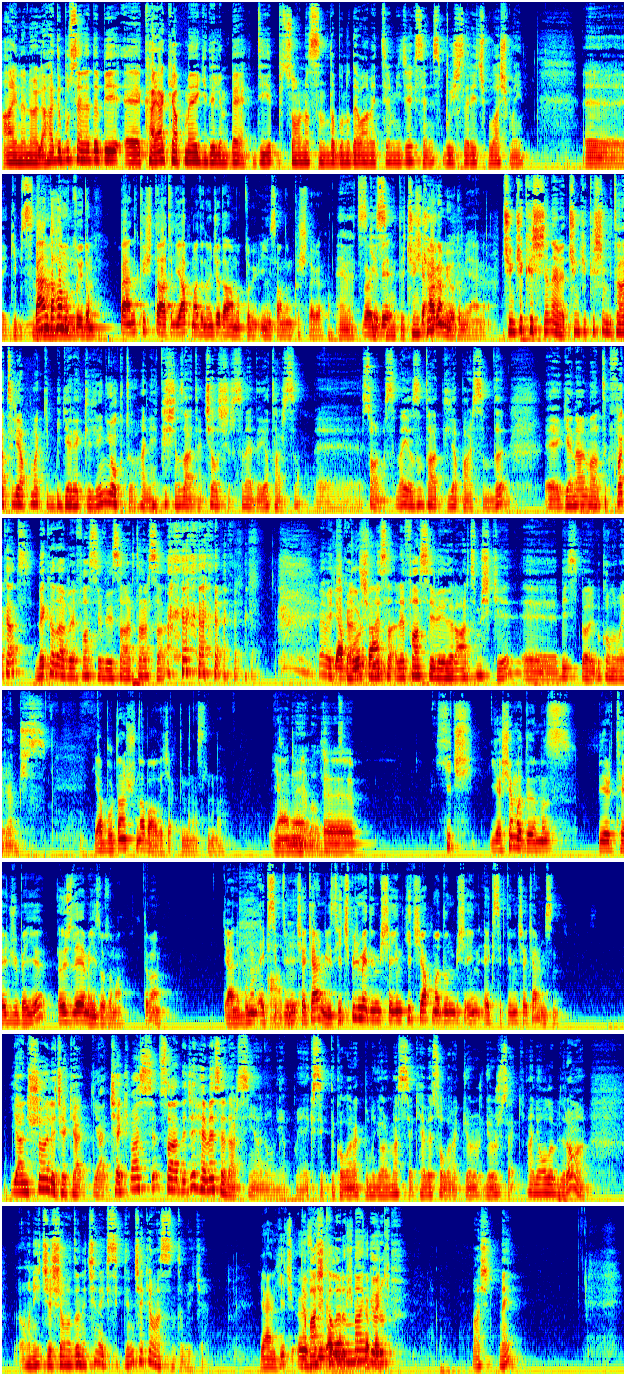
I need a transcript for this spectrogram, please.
Aynen öyle. Hadi bu senede bir e, kayak yapmaya gidelim be deyip sonrasında bunu devam ettirmeyecekseniz bu işlere hiç bulaşmayın. E, gibisinden. Ben daha bir... mutluydum. Ben kış tatili yapmadan önce daha mutlu bir insandım kışları. Evet Böyle kesinlikle. bir çünkü, şey aramıyordum yani. Çünkü kışın evet çünkü kışın bir tatil yapmak gibi bir gerekliliğin yoktu. Hani kışın zaten çalışırsın evde yatarsın. Ee, sonrasında yazın tatil yaparsındı e, genel mantık. Fakat ne kadar refah seviyesi artarsa demek ki ya kardeşim buradan, refah seviyeleri artmış ki e, biz böyle bir konuma gelmişiz. Ya buradan şuna bağlayacaktım ben aslında. Yani e, hiç yaşamadığımız bir tecrübeyi özleyemeyiz o zaman. Değil mi? Yani bunun eksikliğini Abi, çeker miyiz? Hiç bilmediğin bir şeyin, hiç yapmadığın bir şeyin eksikliğini çeker misin? Yani şöyle çeker yani çekmezsin sadece heves edersin yani onu yapmaya eksiklik olarak bunu görmezsek heves olarak gör, görürsek hani olabilir ama onu hiç yaşamadığın için eksikliğini çekemezsin tabii ki. Yani hiç özgür ya başkalarından bir görüp baş ne?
